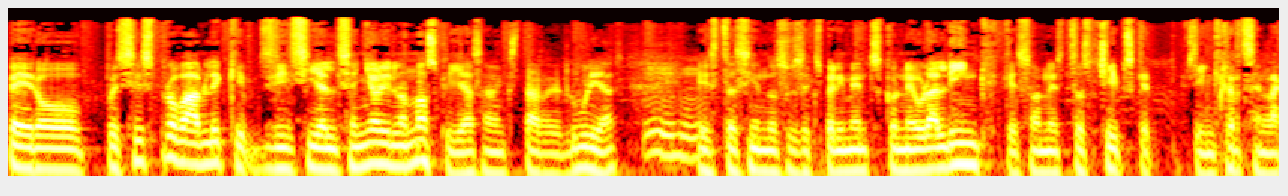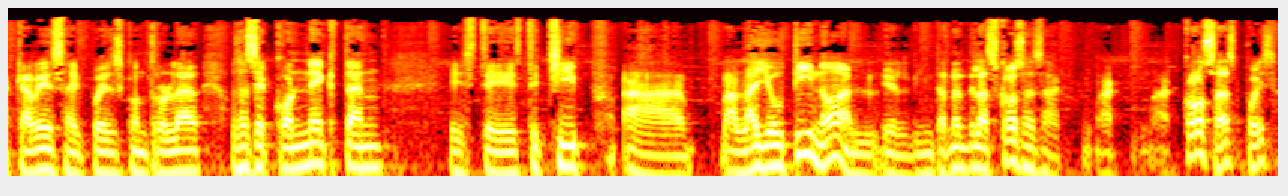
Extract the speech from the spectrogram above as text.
pero pues es probable que si, si el señor Elon Musk, que ya saben que está de Lurias, está haciendo sus experimentos con Neuralink, que son estos chips que te injertas en la cabeza y puedes controlar, o sea, se conectan este, este chip a- al IoT, ¿no? Al el Internet de las cosas, a, a- a cosas, pues,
